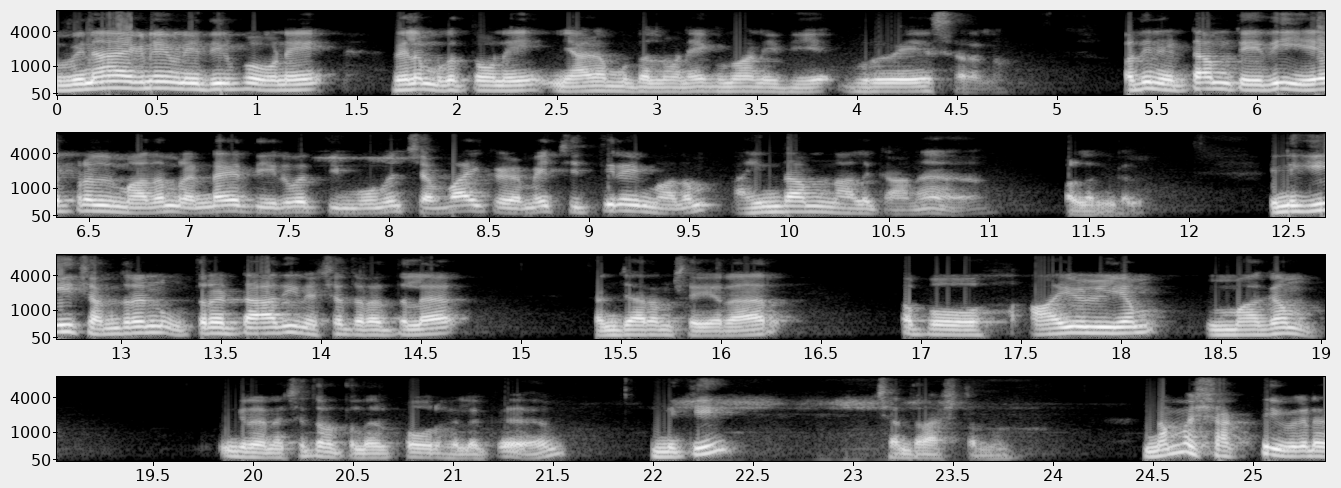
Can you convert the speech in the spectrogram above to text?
விநாயகனே வினை தீர்ப்பவனே வேலமுகத்தவனே ஞாழ முதல்வனே குணாநிதியே குருவே சரணம். பதினெட்டாம் தேதி ஏப்ரல் மாதம் ரெண்டாயிரத்தி இருபத்தி மூணு செவ்வாய்க்கிழமை சித்திரை மாதம் ஐந்தாம் நாளுக்கான பலன்கள். இன்னைக்கு சந்திரன் உத்திரட்டாதி நட்சத்திரத்துல சஞ்சாரம் செய்கிறார் அப்போ ஆயுள்யம் மகம்ங்கிற நட்சத்திரத்துல இருப்பவர்களுக்கு இன்னைக்கு சந்திராஷ்டமம். நம்ம சக்தி விகட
